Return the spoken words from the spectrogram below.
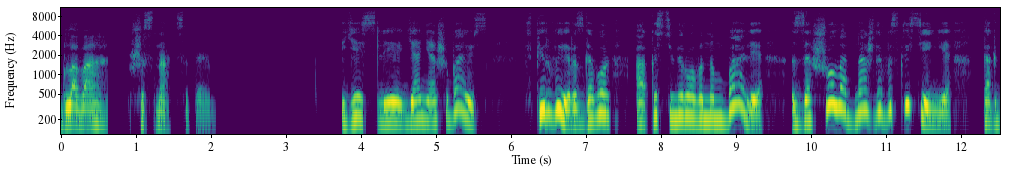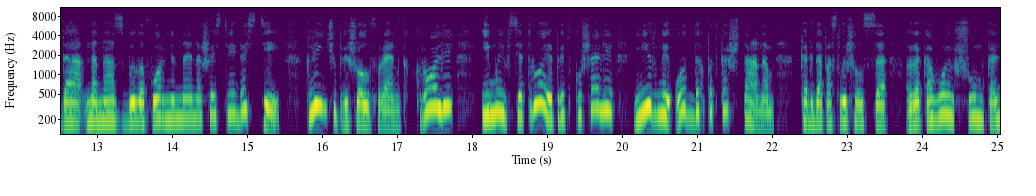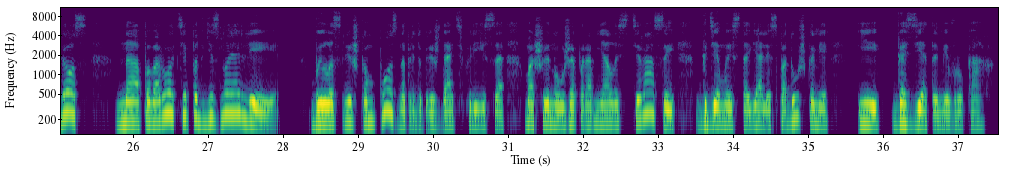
Глава шестнадцатая. Если я не ошибаюсь, впервые разговор о костюмированном бале зашел однажды в воскресенье, когда на нас было форменное нашествие гостей. К Линчу пришел Фрэнк Кролли, и мы все трое предвкушали мирный отдых под каштаном, когда послышался роковой шум колес на повороте подъездной аллеи. Было слишком поздно предупреждать Фриса. Машина уже поравнялась с террасой, где мы стояли с подушками и газетами в руках.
